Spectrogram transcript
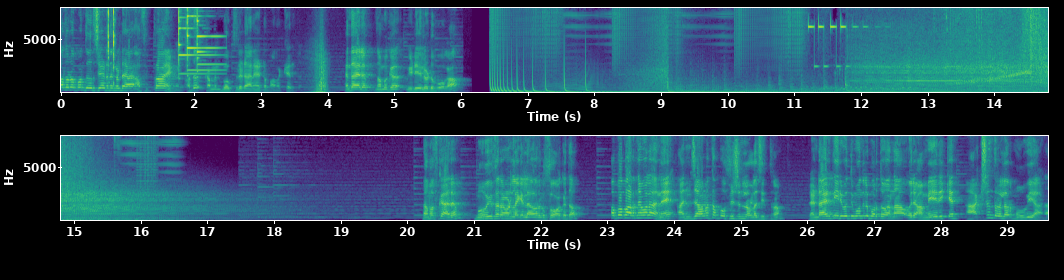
അതോടൊപ്പം തീർച്ചയായിട്ടും നിങ്ങളുടെ അഭിപ്രായങ്ങൾ അത് കമന്റ് ബോക്സിൽ ഇടാനായിട്ട് മറക്കരുത്. എന്തായാലും നമുക്ക് വീഡിയോയിലോട്ട് പോകാം. നമസ്കാരം. മൂവി സെറവണിലേക്ക് എല്ലാവർക്കും സ്വാഗതം. അപ്പൊ പറഞ്ഞ പോലെ തന്നെ അഞ്ചാമത്തെ പൊസിഷനിലുള്ള ചിത്രം രണ്ടായിരത്തി ഇരുപത്തി മൂന്നിൽ പുറത്തു വന്ന ഒരു അമേരിക്കൻ ആക്ഷൻ ത്രില്ലർ മൂവിയാണ്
